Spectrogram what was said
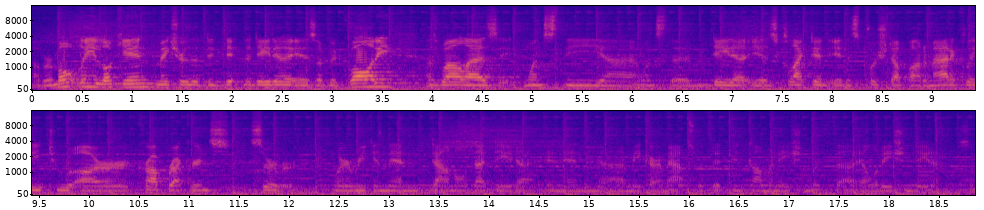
uh, remotely look in, make sure that the, the, data is of good quality, as well as once the, uh, once the data is collected, it is pushed up automatically to our CropRecords server, where we can then download that data and then uh, make our maps with it in combination with uh, elevation data. So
